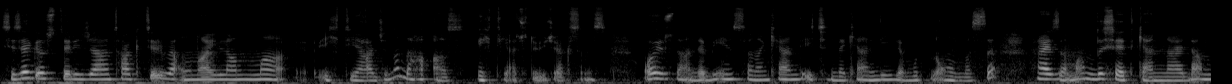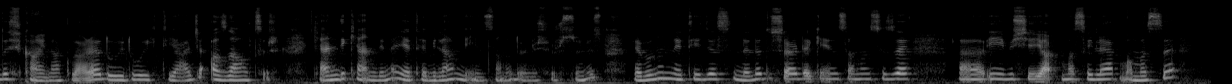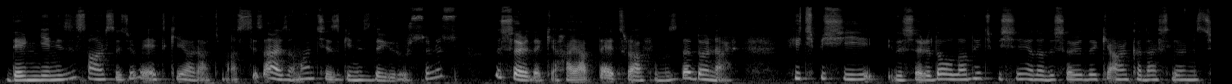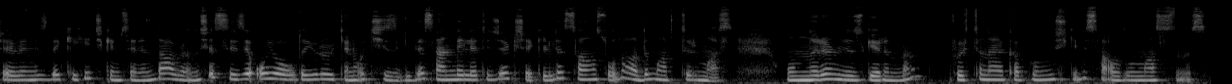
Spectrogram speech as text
size göstereceği takdir ve onaylanma ihtiyacına daha az ihtiyaç duyacaksınız. O yüzden de bir insanın kendi içinde kendiyle mutlu olması her zaman dış etkenlerden, dış kaynaklara duyduğu ihtiyacı azaltır. Kendi kendine yetebilen bir insana dönüşürsünüz ve bunun neticesinde de dışarıdaki insanın size e, iyi bir şey yapmasıyla yapmaması dengenizi sarsıcı ve etki yaratmaz. Siz her zaman çizginizde yürürsünüz. Dışarıdaki hayatta etrafınızda döner. Hiçbir şey, dışarıda olan hiçbir şey ya da dışarıdaki arkadaşlarınız, çevrenizdeki hiç kimsenin davranışı sizi o yolda yürürken o çizgide sendeletecek şekilde sağa sola adım attırmaz. Onların rüzgarından fırtınaya kapılmış gibi savrulmazsınız.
